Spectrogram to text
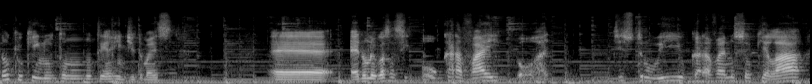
Não que o Ken Newton não tenha rendido, mas é, era um negócio assim, pô, o cara vai porra, destruir, o cara vai não sei o que lá.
